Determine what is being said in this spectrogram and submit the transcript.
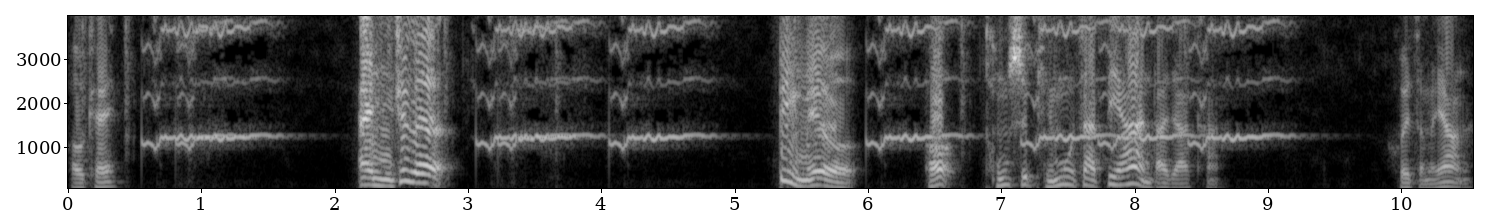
？OK，哎，你这个并没有。同时，屏幕在变暗，大家看会怎么样呢？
